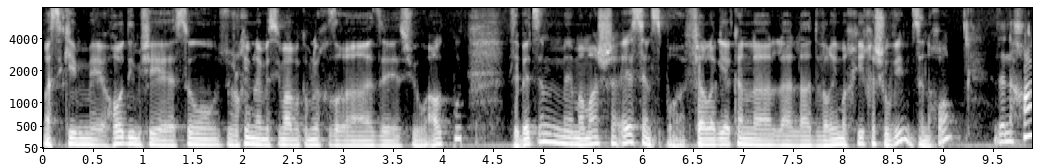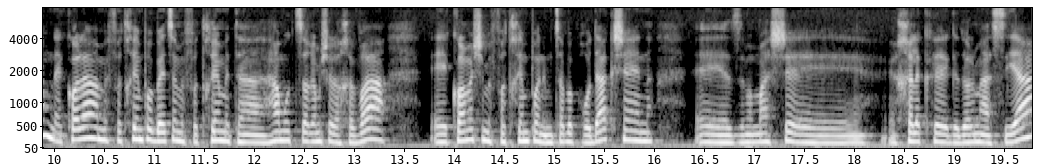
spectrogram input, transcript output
מעסיקים אה, הודים שיעשו, שולחים להם משימה ומקבלים חזרה איזה איזשהו output, זה בעצם אה, ממש ה essence פה, אפשר להגיע כאן לדברים הכי חשובים, זה נכון? זה נכון, כל המפתחים פה בעצם מפתחים את המוצרים של החברה, כל מה שמפתחים פה נמצא ב production, זה ממש חלק גדול מהעשייה,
